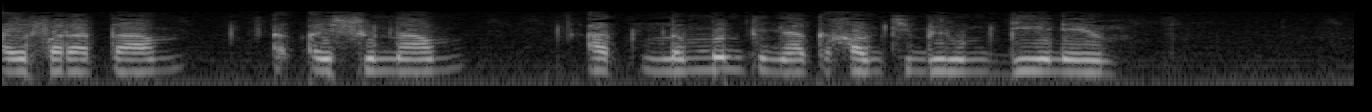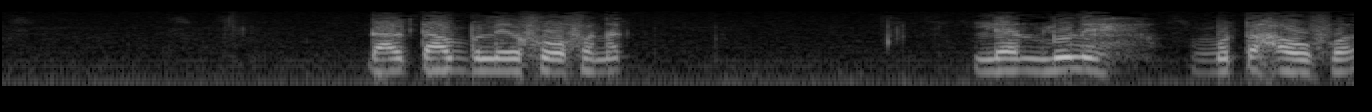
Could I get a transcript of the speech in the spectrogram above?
ay faratam ak ay sunnam ak la mënta ñàkk xam ci mbirum diineem. Daal tàmbalee foofa nag leen lu ne mu taxaw fa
